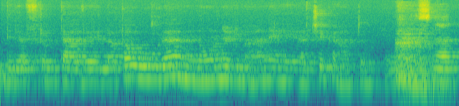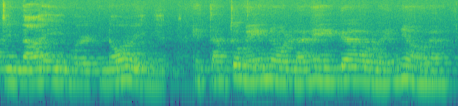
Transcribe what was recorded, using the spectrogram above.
deve affrontare la paura, non rimane accecato One is not denying or ignoring it, e tantomeno la nega o la ignora.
